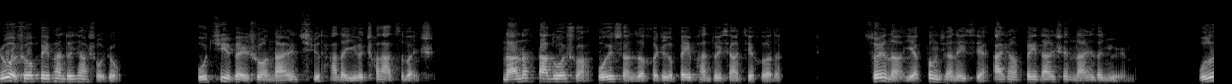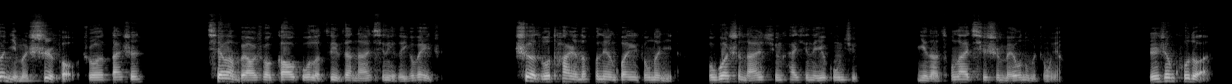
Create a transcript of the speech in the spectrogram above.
如果说背叛对象手中不具备说男人娶她的一个超大资本时，男呢大多数啊不会选择和这个背叛对象结合的。所以呢，也奉劝那些爱上非单身男人的女人们，无论你们是否说单身，千万不要说高估了自己在男人心里的一个位置。涉足他人的婚恋关系中的你，不过是男人寻开心的一个工具，你呢从来其实没有那么重要。人生苦短，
